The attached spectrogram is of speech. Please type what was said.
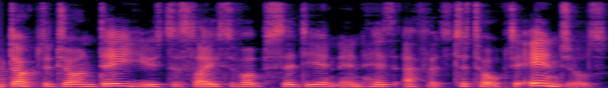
Dr. John Dee used a slice of obsidian in his efforts to talk to angels.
